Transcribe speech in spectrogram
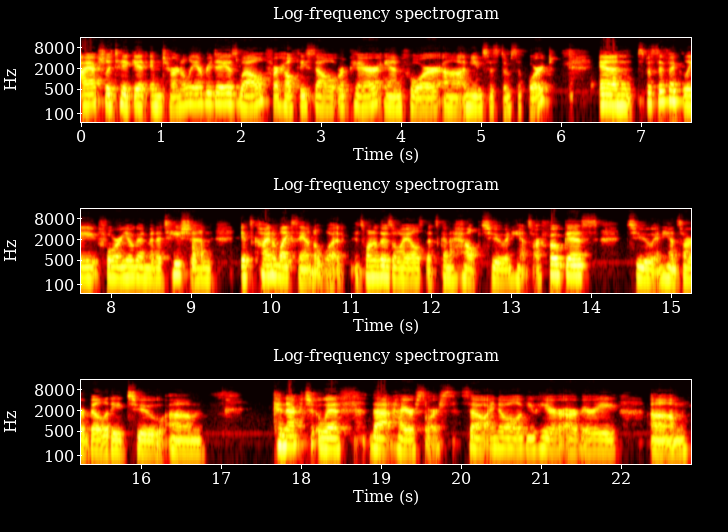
I actually take it internally every day as well for healthy cell repair and for uh, immune system support. And specifically for yoga and meditation, it's kind of like sandalwood. It's one of those oils that's going to help to enhance our focus, to enhance our ability to um, connect with that higher source. So I know all of you here are very um,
